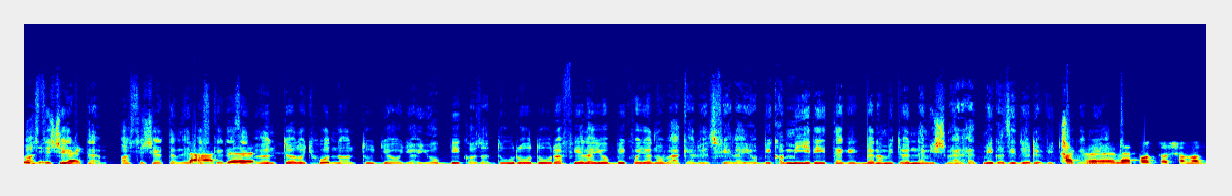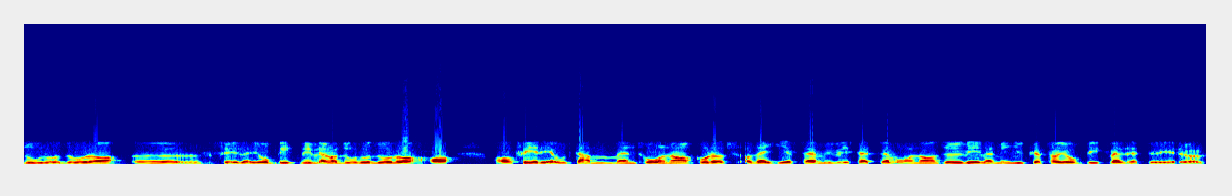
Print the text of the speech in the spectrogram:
Hogy Azt is értem, azt is értem, de Tehát, azt kérdezem öntől, hogy honnan tudja, hogy a jobbik az a Dúró Dóra féle jobbik, vagy a Novák előtt féle jobbik, a mély rétegekben, amit ön nem ismerhet, még az idő rövidsége Hát miatt. mert pontosan a Dúródóra féle jobbik, mivel a Dúródóra, ha a férje után ment volna, akkor az, az egyértelművé tette volna az ő véleményüket a jobbik vezetőjéről,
